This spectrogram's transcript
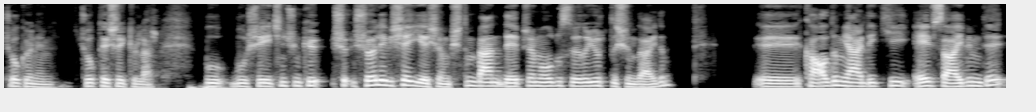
Çok önemli. Çok teşekkürler bu bu şey için. Çünkü şöyle bir şey yaşamıştım. Ben deprem olduğu sırada yurt dışındaydım. Ee, kaldığım yerdeki ev sahibim de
